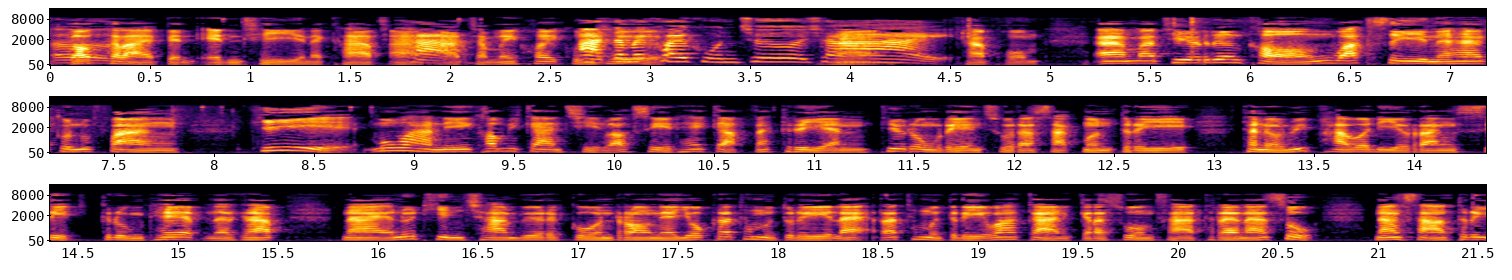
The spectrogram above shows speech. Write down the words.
เออก็กลายเป็น NT นะครับอะค่ะอาจจะไม่ค่อยคุ้นอาจชื่จะอไม่ค่อยคุ้นชื่อใช่ ครับผมอ่ามาที่เรื่องของวัคซีนนะฮะคุณผู้ฟัง ที่เมื่อวานนี้เขามีการฉีดวัคซีนให้กับนักเรียนที่โรงเรียนสุรศักดิ์มนตรี ถนนวิภาวดีรังสิตกรุงเทพนะครับ นายอนุทินชาญวีรกูลรองนายกรัฐมนตรี และรัฐมนตรีว่าการกระทรวงสาธารณสุข นางสาวตรี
